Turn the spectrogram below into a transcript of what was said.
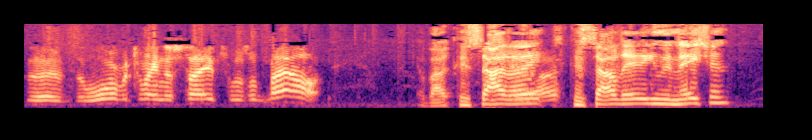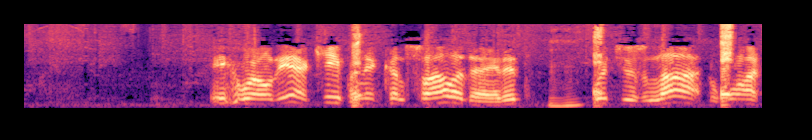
the, the war between the states was about. About consolidate, Yeah. consolidating the nation? Well, yeah, keeping it consolidated, Mm-hmm. which is not what.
